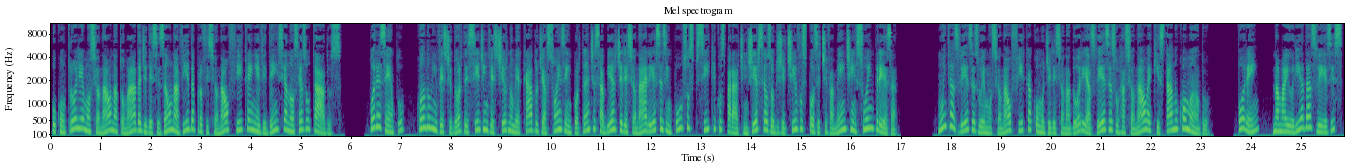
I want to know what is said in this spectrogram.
o controle emocional na tomada de decisão na vida profissional fica em evidência nos resultados. Por exemplo, quando um investidor decide investir no mercado de ações, é importante saber direcionar esses impulsos psíquicos para atingir seus objetivos positivamente em sua empresa. Muitas vezes o emocional fica como direcionador e às vezes o racional é que está no comando. Porém, na maioria das vezes,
